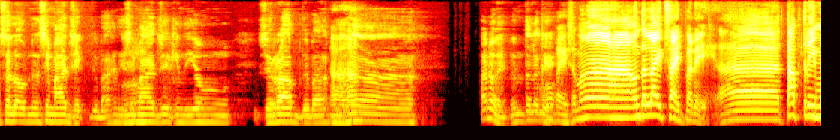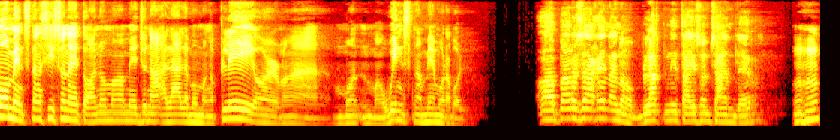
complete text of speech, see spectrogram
sa loob ng si Magic, di ba? Hindi si Magic, hindi yung si Rob, di ba? Aha. Ah, ano eh, ganun talaga eh. Okay, sa mga ah, on the light side pare, ah top 3 moments ng season na ito, ano mga medyo naaalala mo mga play or mga mon- mga wins na memorable? Ah, para sa akin, ano, black ni Tyson Chandler. Mhm.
